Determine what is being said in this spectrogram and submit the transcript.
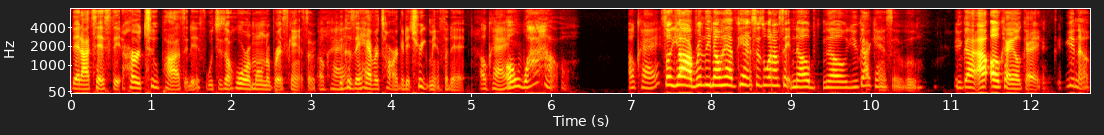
that I tested HER2 positive, which is a hormonal breast cancer. Okay. Because they have a targeted treatment for that. Okay. Oh wow. Okay. So y'all really don't have cancer is what I'm saying? No, no, you got cancer, boo. You got I, okay, okay. You know.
